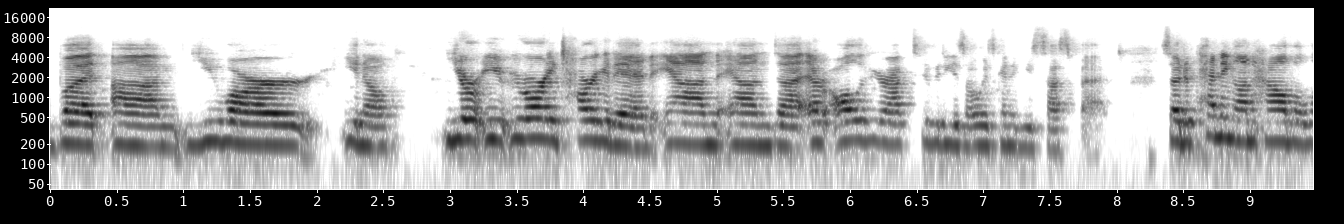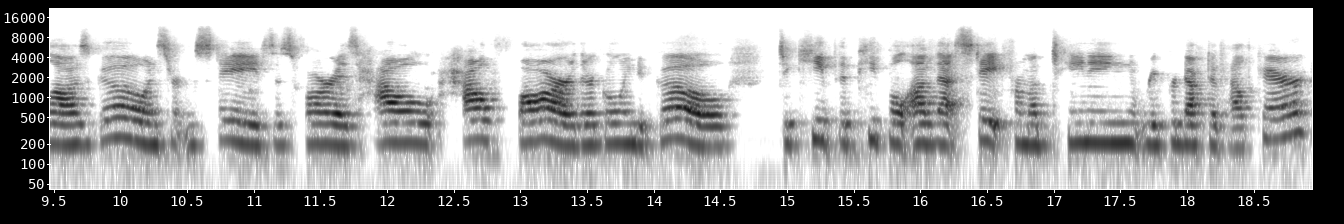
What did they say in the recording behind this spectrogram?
But um, you are you know you're you're already targeted and and uh, all of your activity is always going to be suspect so depending on how the laws go in certain states, as far as how how far they're going to go to keep the people of that state from obtaining reproductive health care,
